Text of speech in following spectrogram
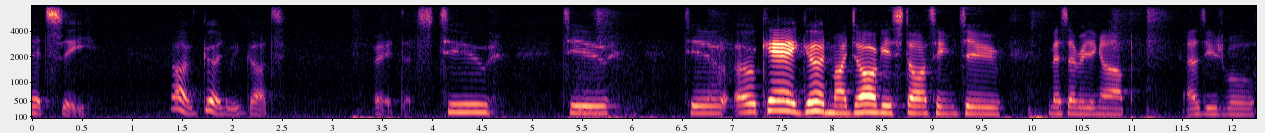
Let's see. Oh, good, we've got. Wait, that's two, two, two. Okay, good. My dog is starting to mess everything up, as usual.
